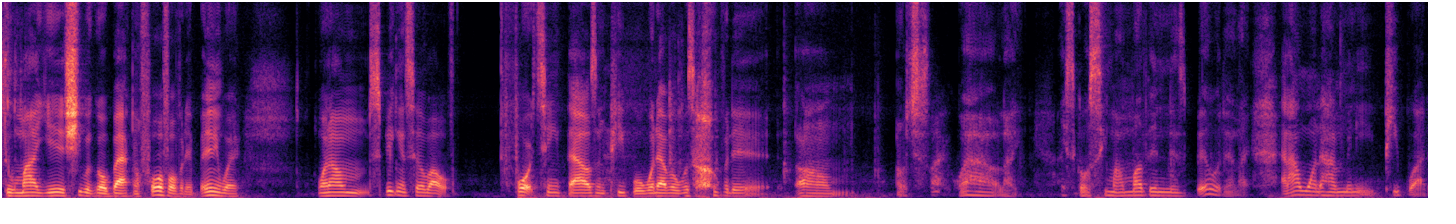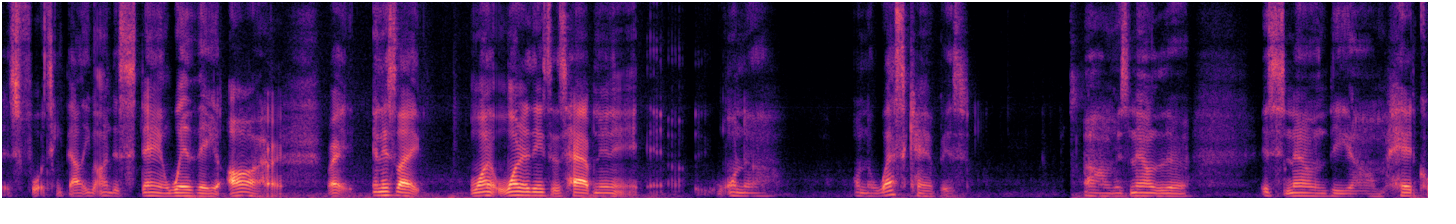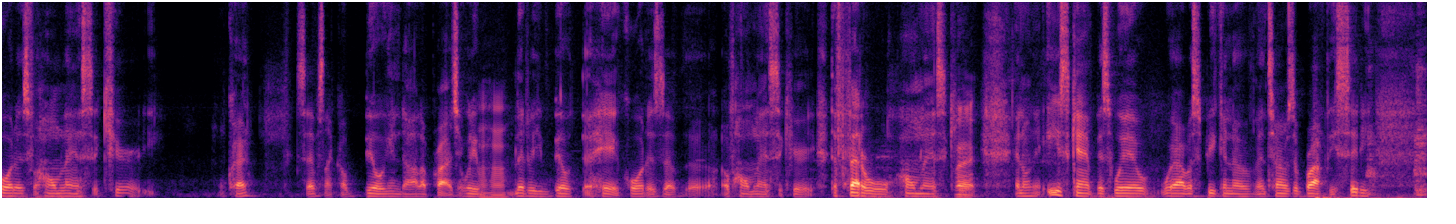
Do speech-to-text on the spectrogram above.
through my years, she would go back and forth over there. But anyway, when I'm speaking to about fourteen thousand people, whatever was over there. Um, I was just like, wow, like I used to go see my mother in this building, like, and I wonder how many people out of this fourteen thousand even understand where they are, right. right? And it's like one one of the things that's happening on the on the West Campus um, is now the it's now the um, headquarters for Homeland Security. Okay, so it was like a billion dollar project. We mm-hmm. literally built the headquarters of the of Homeland Security, the federal Homeland Security. Right. And on the East Campus, where where I was speaking of in terms of Broccoli City,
